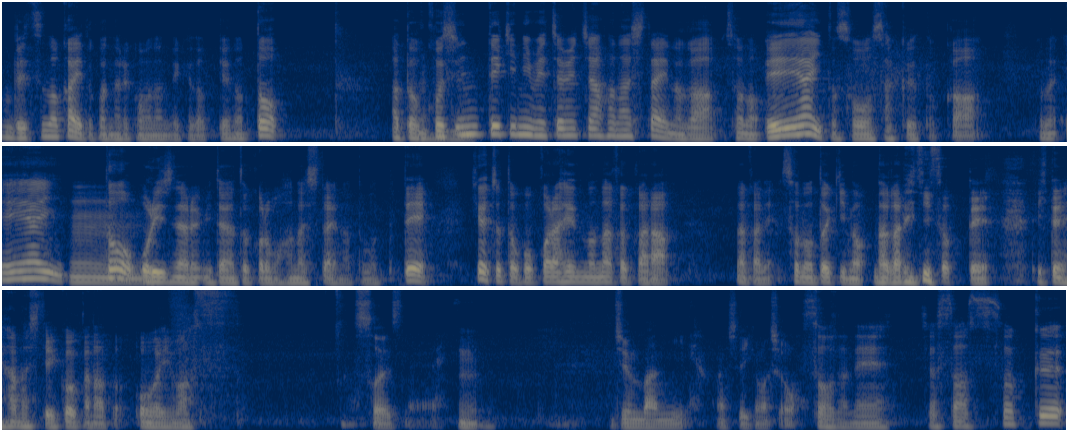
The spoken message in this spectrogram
別の回とかになるかもなんだけどっていうのとあと個人的にめちゃめちゃ話したいのがその AI と創作とかその AI とオリジナルみたいなところも話したいなと思ってて今日はちょっとここら辺の中からなんかねその時の流れに沿って適当に話していこうかなと思います。そうですね。うん順番に話していきましょそうだねじゃあ早速、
